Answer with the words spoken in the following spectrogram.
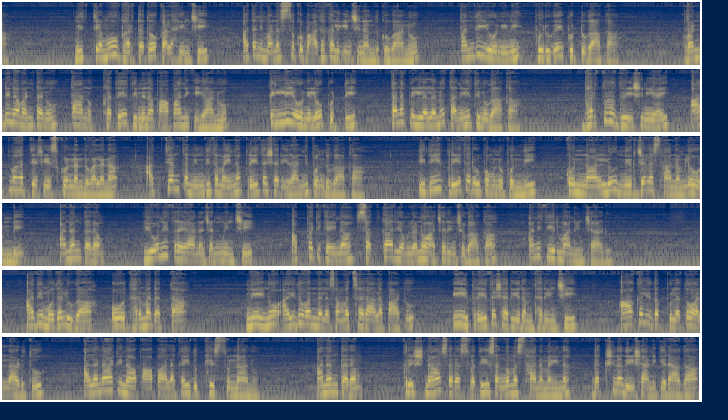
నిత్యమూ భర్తతో కలహించి అతని మనస్సుకు బాధ కలిగించినందుకుగాను పంది యోనిని పురుగై పుట్టుగాక. వండిన వంటను తానొక్కతే తినిన పాపానికి గాను పిల్లి యోనిలో పుట్టి తన పిల్లలను తనే తినుగాక. భర్తృద్వేషిణి అయి ఆత్మహత్య చేసుకున్నందువలన అత్యంత నిందితమైన ప్రేత శరీరాన్ని పొందుగాక. ఇది ప్రేత రూపమును పొంది కొన్నాళ్ళు నిర్జల స్థానంలో ఉండి అనంతరం యోనిత్రయాన జన్మించి అప్పటికైనా సత్కార్యములను ఆచరించుగాక అని తీర్మానించాడు. అది మొదలుగా ఓ ధర్మదత్త నేను ఐదు వందల సంవత్సరాల పాటు ఈ ప్రేత శరీరం ధరించి ఆకలి దప్పులతో అల్లాడుతూ అలనాటి నా పాపాలకై దుఃఖిస్తున్నాను. అనంతరం కృష్ణా సరస్వతి సంగమస్థానమైన దక్షిణ దేశానికి రాగా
